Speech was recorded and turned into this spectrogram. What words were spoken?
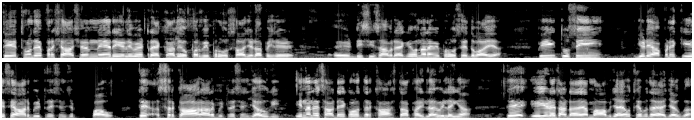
ਤੇ ਇੱਥੋਂ ਦੇ ਪ੍ਰਸ਼ਾਸਨ ਨੇ ਰੇਲਵੇ ਟਰੈਕਾਂ ਦੇ ਉੱਪਰ ਵੀ ਭਰੋਸਾ ਜਿਹੜਾ ਪਿਛਲੇ ਡੀਸੀ ਸਾਹਿਬ ਰਹਿ ਗਏ ਉਹਨਾਂ ਨੇ ਵੀ ਭਰੋਸੇ ਦਿਵਾਏ ਆ। ਵੀ ਤੁਸੀਂ ਜਿਹੜੇ ਆਪਣੇ ਕੇਸ ਆਰਬਿਟ੍ਰੇਸ਼ਨ 'ਚ ਪਾਓ ਤੇ ਸਰਕਾਰ ਆਰਬਿਟ੍ਰੇਸ਼ਨ ਜਾਊਗੀ। ਇਹਨਾਂ ਨੇ ਸਾਡੇ ਕੋਲੋਂ ਦਰਖਾਸਤਾਂ ਫਾਈਲਾਂ ਵੀ ਲਈਆਂ ਤੇ ਇਹ ਜਿਹੜੇ ਤੁਹਾਡਾ ਆ ਮੁਆਵਜ਼ਾ ਹੈ ਉੱਥੇ ਵਧਾਇਆ ਜਾਊਗਾ।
